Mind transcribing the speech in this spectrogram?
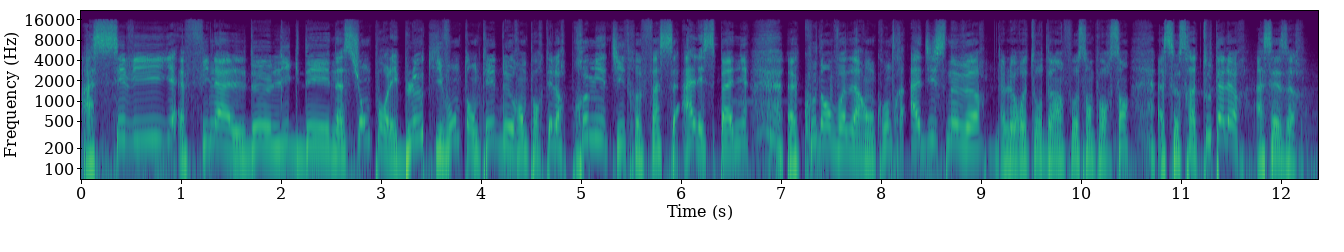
à Séville, finale de Ligue des Nations pour les Bleus qui vont tenter de remporter leur premier titre face à l'Espagne. Coup d'envoi de la rencontre à 19h. Le retour de l'info 100%, ce sera tout à l'heure à 16h.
